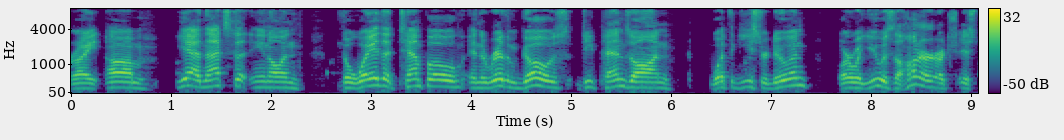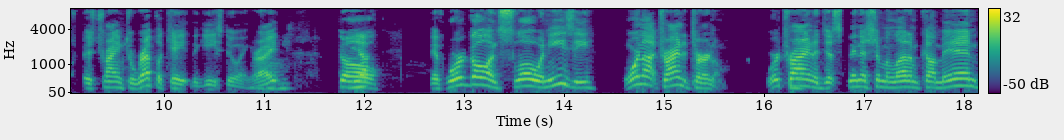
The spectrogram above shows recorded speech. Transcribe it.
Right. Um, yeah, that's the you know, and the way the tempo and the rhythm goes depends on what the geese are doing or what you as the hunter are, is, is trying to replicate the geese doing, right? So Yep. if we're going slow and easy, we're not trying to turn them. We're trying to just finish them and let them come in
